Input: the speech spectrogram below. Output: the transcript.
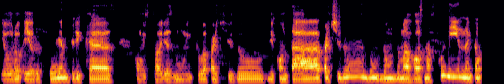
euro, eurocêntricas, com histórias muito a partir do, de contar a partir de, um, de, de, uma voz masculina. Então,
